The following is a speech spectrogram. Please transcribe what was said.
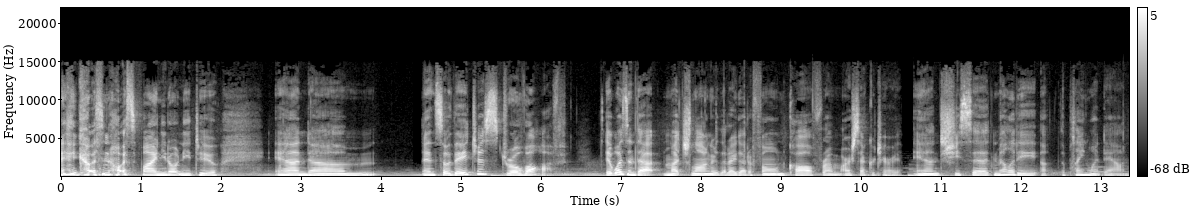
And he goes, No, it's fine. You don't need to. And, um, and so they just drove off. It wasn't that much longer that I got a phone call from our secretary. And she said, Melody, uh, the plane went down.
